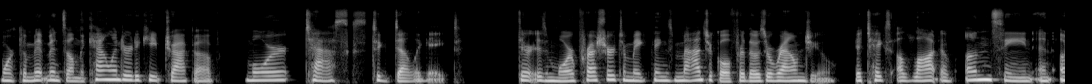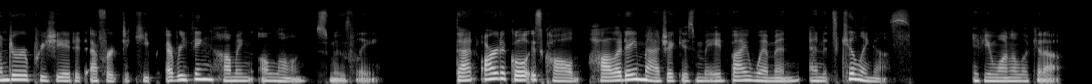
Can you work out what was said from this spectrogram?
more commitments on the calendar to keep track of, more tasks to delegate. There is more pressure to make things magical for those around you, it takes a lot of unseen and underappreciated effort to keep everything humming along smoothly. That article is called Holiday Magic is Made by Women and It's Killing Us, if you want to look it up.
